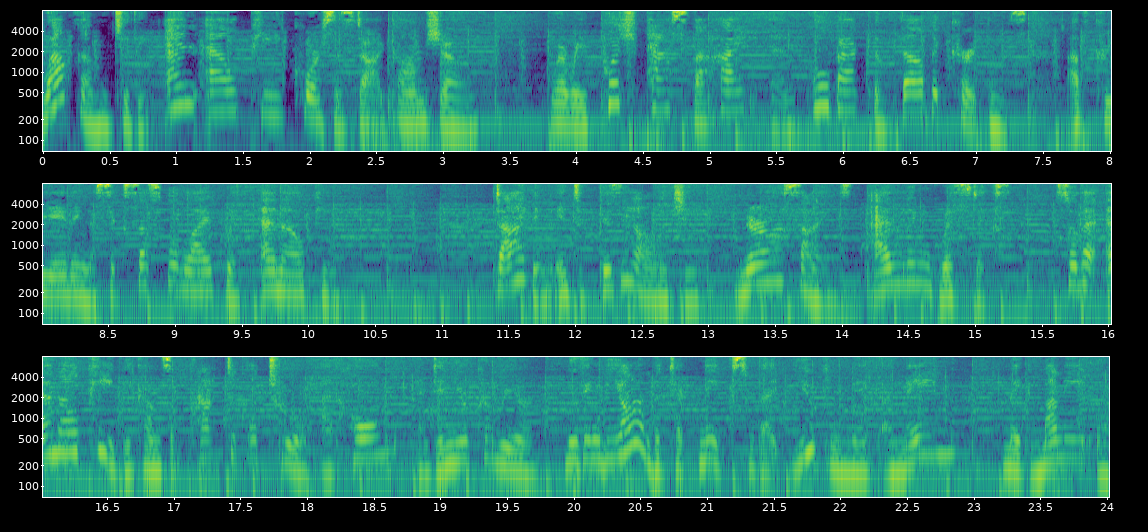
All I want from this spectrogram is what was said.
Welcome to the NLPcourses.com show, where we push past the hype and pull back the velvet curtains of creating a successful life with NLP. Diving into physiology, neuroscience, and linguistics so that NLP becomes a practical tool at home and in your career, moving beyond the techniques so that you can make a name, make money, or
